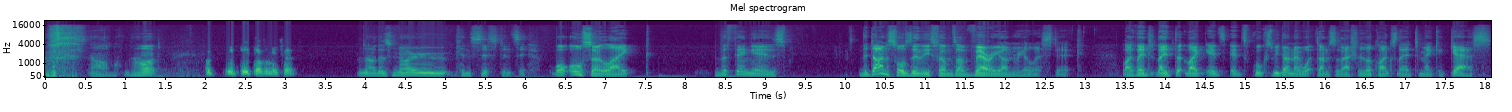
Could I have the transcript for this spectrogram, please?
oh my god. It, it, it doesn't make sense. No, there's no consistency. Well, also like the thing is, the dinosaurs in these films are very unrealistic. Like they, they like it's it's well because we don't know what dinosaurs actually look like, so they had to make a guess.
